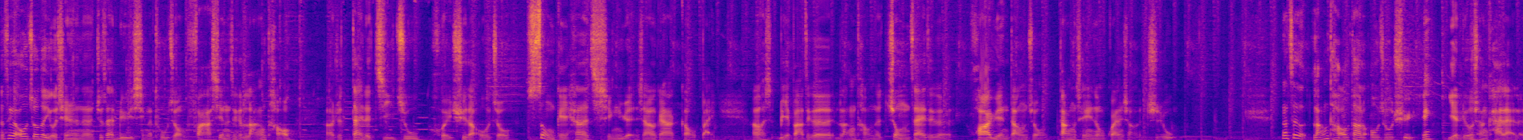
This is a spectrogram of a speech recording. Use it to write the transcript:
那这个欧洲的有钱人呢，就在旅行的途中发现了这个狼桃，然后就带了几株回去到欧洲，送给他的情人，想要跟他告白，然后也把这个狼桃呢种在这个花园当中，当成一种观赏的植物。那这个狼桃到了欧洲去，哎，也流传开来了。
